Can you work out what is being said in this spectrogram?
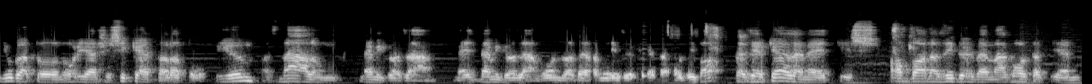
nyugaton óriási sikert arató film, az nálunk nem igazán megy, nem igazán vonza be a nézőket a moziba. Ezért kellene egy kis, abban az időben már voltak ilyen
